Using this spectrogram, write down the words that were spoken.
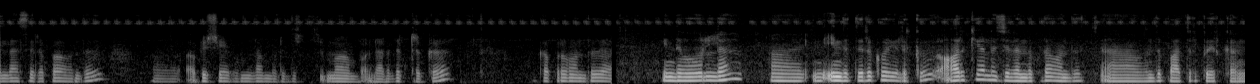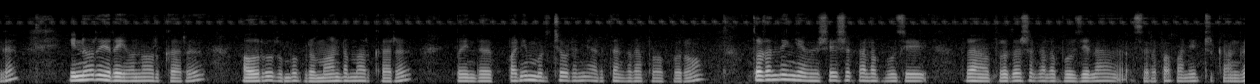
எல்லாம் சிறப்பாக வந்து அபிஷேகம்லாம் முடிஞ்சிருச்சு நடந்துகிட்ருக்கு அதுக்கப்புறம் வந்து இந்த ஊரில் இந்த திருக்கோயிலுக்கு ஆர்கியாலஜிலேருந்து கூட வந்து வந்து பார்த்துட்டு போயிருக்காங்க. இன்னொரு இறைவனும் இருக்கார். அவரும் ரொம்ப பிரம்மாண்டமாக இருக்கார். இப்போ இந்த பணி முடித்த உடனே அடுத்து அங்கே தான் போக போகிறோம் தொடர்ந்து இங்கே விசேஷ கால பூஜை பிரதோஷ கால பூஜைலாம் சிறப்பாக பண்ணிகிட்ருக்காங்க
